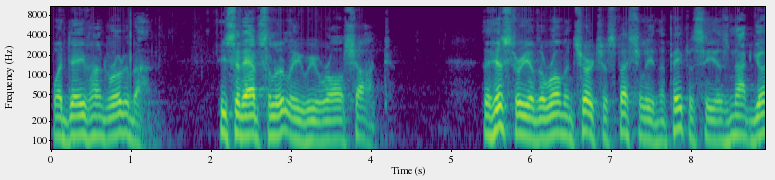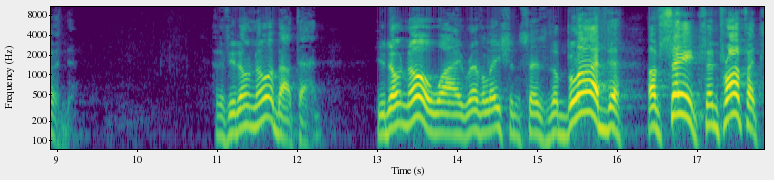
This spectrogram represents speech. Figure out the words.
what Dave Hunt wrote about? He said, Absolutely, we were all shocked. The history of the Roman Church, especially in the papacy, is not good. And if you don't know about that, you don't know why Revelation says the blood of saints and prophets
